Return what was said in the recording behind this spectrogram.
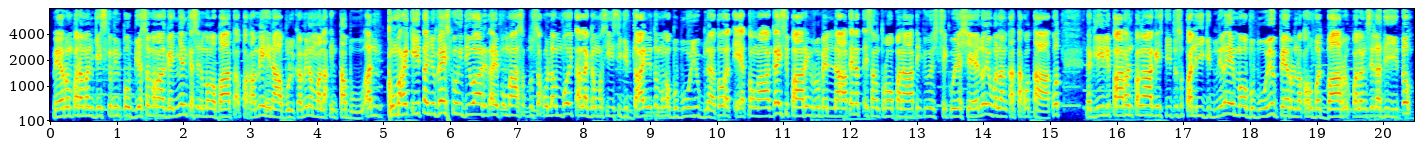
Meron pa naman guys kaming phobia sa mga ganyan kasi ng mga bata pa kami, hinabol kami ng malaking tabuan. Kung makikita nyo guys, kung hindi wari tayo pumasok doon sa kulambo, ay talagang masisigid tayo nitong mga bubuyog na to. At eto nga guys, si paring Romel natin at isang tropa natin, si Kuya Shelo, ay walang katakot-takot. Nagliliparan pa nga guys dito sa paligid nila yung mga bubuyog pero nakahubad baro pa lang sila dito.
